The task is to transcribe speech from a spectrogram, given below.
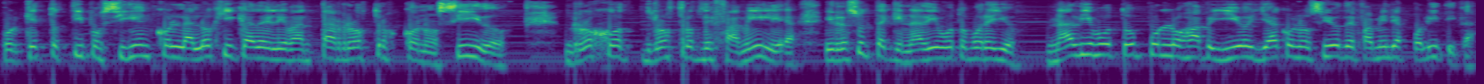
porque estos tipos siguen con la lógica de levantar rostros conocidos, rojos, rostros de familia, y resulta que nadie votó por ellos, nadie votó por los apellidos ya conocidos de familias políticas,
